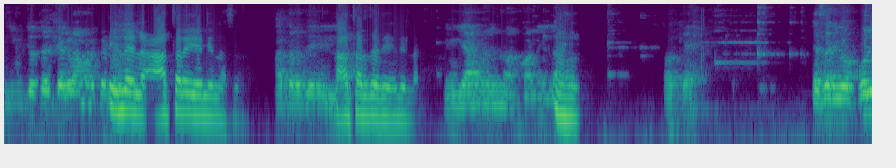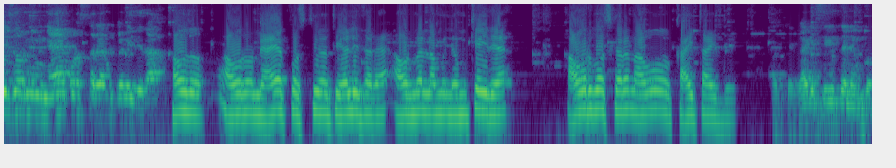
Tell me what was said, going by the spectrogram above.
ನಿಮ್ ಜೊತೆ ಜಗಳ ಮಾಡ್ಕೊಂಡು ಇಲ್ಲ ಇಲ್ಲ ಆತರ ಏನಿಲ್ಲ ಸರ್. ಆ ತರದ್ದೇನಿಲ್ಲ ಆ ತರದ ಏನಿಲ್ಲ. ನಿಮ್ಗೆ ಯಾರ ಮೇಲೂ ಅನುಮಾನ ಇಲ್ಲ? ಹ್ಮ್. ಓಕೆ. ಸರ್ ಇವಾಗ ಪೊಲೀಸರು ನಿಮ್ಗೆ ನ್ಯಾಯ ಕೊಡಿಸ್ತಾರೆ ಅನ್ಕೊಂಡಿದ್ದೀರಾ ಹೌದು ಅವರು ನ್ಯಾಯ ಕೊಡಿಸ್ತೀವಿ ಅಂತ ಹೇಳಿದ್ದಾರೆ. ಅವ್ರ ಮೇಲೆ ನಮಗೆ ನಂಬಿಕೆ ಇದೆ. ಅವ್ರಿಗೋಸ್ಕರ ನಾವು ಕಾಯ್ತಾ ಇದ್ವಿ ಓಕೆ ಗಾಡಿ ಸಿಗುತ್ತೆ ನಿಮ್ದು?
